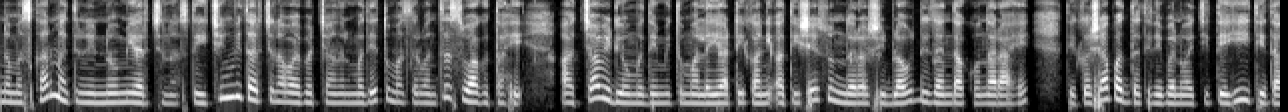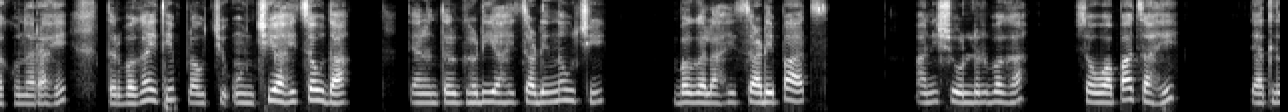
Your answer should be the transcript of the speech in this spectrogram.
नमस्कार मैत्रिणींनो मी अर्चना. स्टिचिंग विथ अर्चना वायबर चॅनलमध्ये तुम्हा सर्वांचं स्वागत आहे. आजच्या व्हिडिओमध्ये मी तुम्हाला या ठिकाणी अतिशय सुंदर अशी ब्लाऊज डिझाईन दाखवणार आहे. ते कशा पद्धतीने बनवायची तेही इथे दाखवणार आहे. तर बघा इथे ब्लाऊजची उंची आहे चौदा त्यानंतर घडी आहे साडेनऊची बगल आहे साडेपाच आणि शोल्डर बघा सव्वा पाच आहे. त्यातलं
